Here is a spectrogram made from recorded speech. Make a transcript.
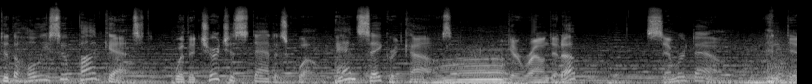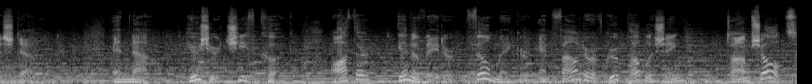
to the Holy Soup Podcast, where the church's status quo and sacred cows get rounded up, simmered down, and dished out. And now, here's your chief cook, author, innovator, filmmaker, and founder of Group Publishing, Thom Schultz.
